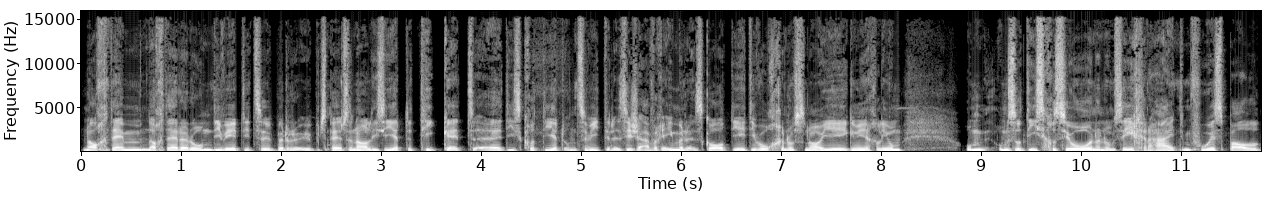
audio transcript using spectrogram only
nach dem nach dieser Runde wird jetzt über über das personalisierte Ticket äh, diskutiert und so weiter. Es ist einfach immer, es geht jede Woche aufs Neue irgendwie ein bisschen um um, um so Diskussionen, um Sicherheit im Fußball.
